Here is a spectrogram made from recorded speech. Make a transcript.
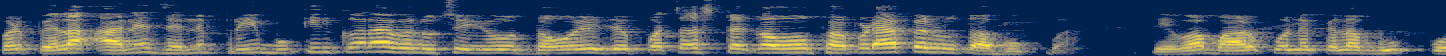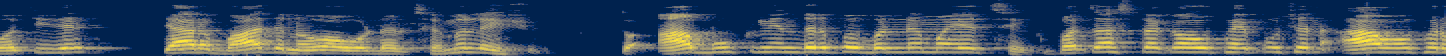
પણ પહેલાં આને જેને પ્રી બુકિંગ કરાવેલું છે, યોદ્ધાઓએ જે પચાસ ટકા ઓફ આપણે આપેલું હતું આ બુકમાં તેવા બાળકોને પહેલાં બુક પહોંચી જાય, ત્યારબાદ નવા ઓર્ડર છે, અમે લઈશું. તો આ બુકની અંદર પણ બંનેમાં એ જ છે પચાસ ટકા ઓફ આપ્યું છે ને આ ઓફર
